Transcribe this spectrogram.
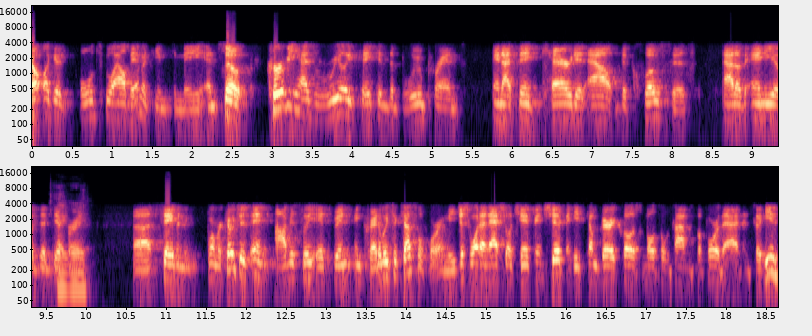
felt like an old school Alabama team to me. And so Kirby has really taken the blueprint and I think carried it out the closest out of any of the different uh, Saban former coaches. And obviously, it's been incredibly successful for him. He just won a national championship, and he's come very close multiple times before that. And so he's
